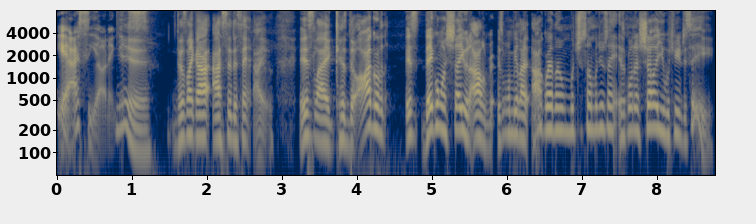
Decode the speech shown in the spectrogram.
yeah, I see y'all niggas. Yeah. Just like I, I said the same. I, it's like because the algorithm, it's they're gonna show you an algorithm. It's gonna be like algorithm. What you saying? What you saying? It's gonna show you what you need to see.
